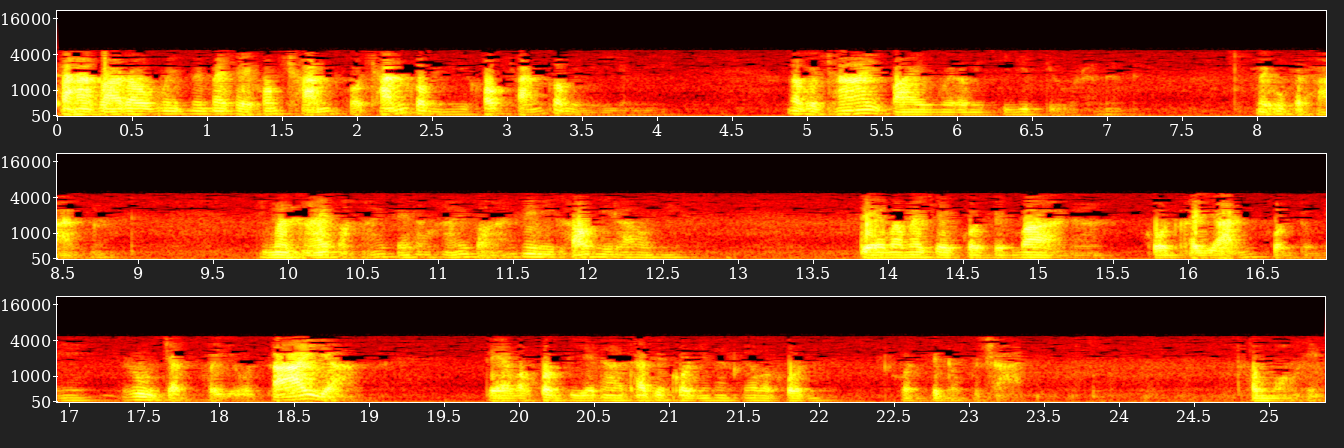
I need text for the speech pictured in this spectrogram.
ถ้าหากว่าเราไม่ไม่ไม่ใช่ของฉันของฉันก็ไม่มีของฉันก็ไม่มีอย่างนี้เราก็ใช้ไปเมื่อเรามีชีวิตอยู่นั้นไม่อุปทานมัน มันหายก็หายไปเราหายก็หายไม่มีเขามีเรานี่แต่ว่าไม่ใช่คนเป็นบ้านะคนขยันคนตรงนี้ รู้จักประโยชน์ตายอย่าง แต่ว่าคนพิจารณาถ้าเป็นคนอย่างนั้นก็ว่าคน คนเป็นอุปชาติเขามองเห็น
